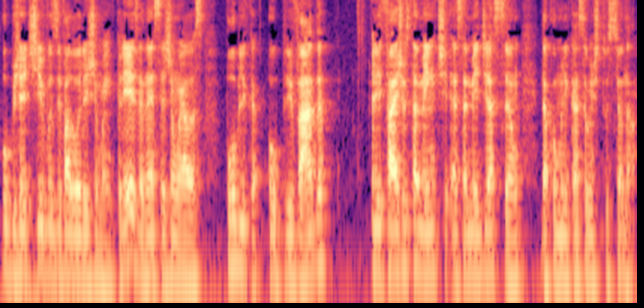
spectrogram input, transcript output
objetivos e valores de uma empresa, né, sejam elas pública ou privada. Ele faz justamente essa mediação da comunicação institucional.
